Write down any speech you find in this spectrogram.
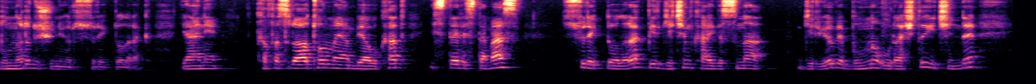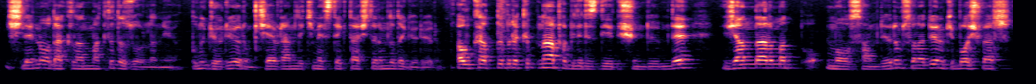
Bunları düşünüyoruz sürekli olarak. Yani kafası rahat olmayan bir avukat ister istemez sürekli olarak bir geçim kaygısına giriyor ve bununla uğraştığı için de işlerine odaklanmakta da zorlanıyor. Bunu görüyorum. Çevremdeki meslektaşlarımda da görüyorum. Avukatlığı bırakıp ne yapabiliriz diye düşündüğümde jandarma mı olsam diyorum. Sonra diyorum ki boş ver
